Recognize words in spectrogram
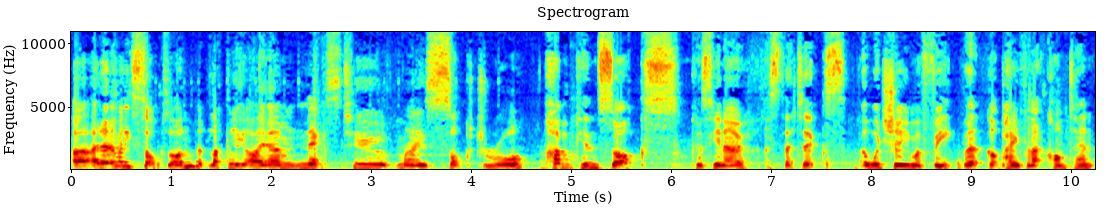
uh, I don't have any socks on, but luckily I am next to my sock drawer. Pumpkin socks, because, you know, aesthetics. I would show you my feet, but got paid for that content.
